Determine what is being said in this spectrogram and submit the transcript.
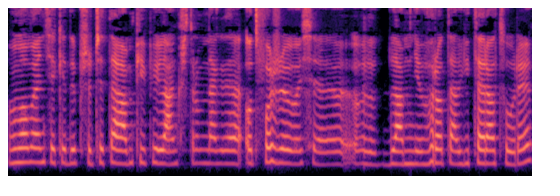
w momencie, kiedy przeczytałam Pippi Langstrom, nagle otworzyły się e, dla mnie wrota literatury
